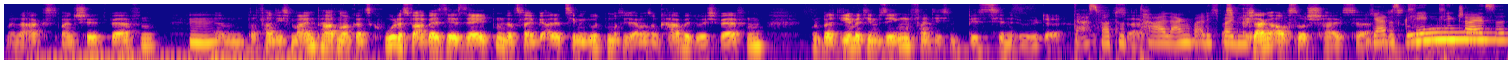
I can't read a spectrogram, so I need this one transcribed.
meine Axt, mein Schild werfen. Ähm, da fand ich meinen Part noch ganz cool. Das war aber sehr selten. Das war irgendwie alle 10 Minuten musste ich einmal so ein Kabel durchwerfen. Und bei dir mit dem Singen fand ich ein bisschen öde. Das war ich sagen. total langweilig, weil Das die. klang auch so scheiße. Ja, das So- klingt, klingt scheiße.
